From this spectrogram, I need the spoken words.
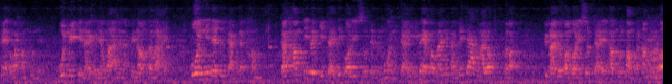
แม่เขามาทำบุญเนี่ยบุญมีที่ไหนก็ยังว่านั่นนะพี่น้องทั้งหลาย บุญนี่เนี่ยคือการกระทำ การทำที่ด้วยจิตใจที่บริสุทธิ์แต่มันม่วนใจแม่เขามานี่ผ่านได้จ้างมาหรอกนะบอกพี่หมายด้วยความบริสุทธิ์ใจทำบุญพ่อมกับทำบุญพ่อ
